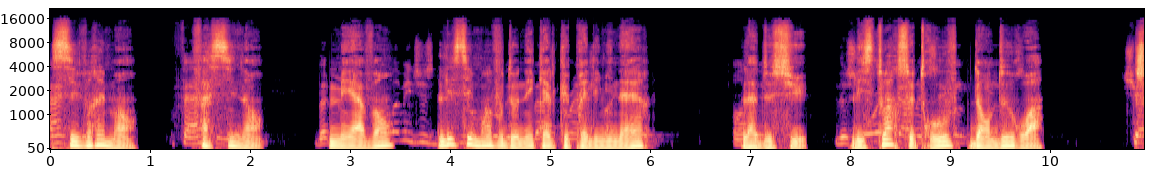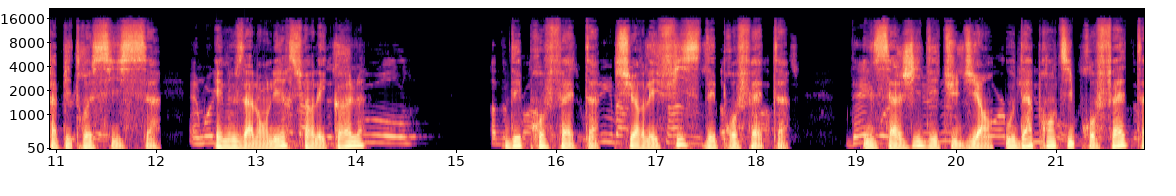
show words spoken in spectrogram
C'est vraiment fascinant. Mais avant, laissez-moi vous donner quelques préliminaires là-dessus. L'histoire se trouve dans Deux Rois, chapitre 6, et nous allons lire sur l'école des prophètes, sur les fils des prophètes. Il s'agit d'étudiants ou d'apprentis prophètes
